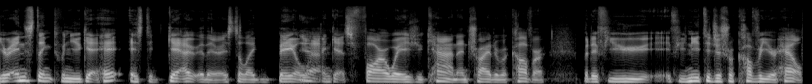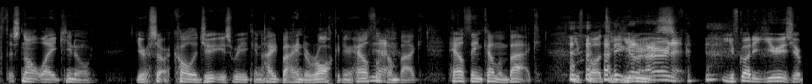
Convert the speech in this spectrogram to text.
your instinct when you get hit is to get out of there, is to like bail Yeah. and get as far away as you can and try to recover. But if you if you need to just recover your health, it's not like you know your sort of Call of Duties where you can hide behind a rock and your health will come back. Health ain't coming back. You've got to You use earn it. You've got to use your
